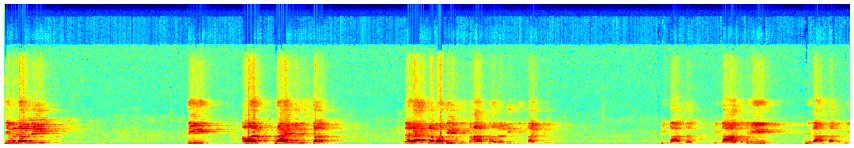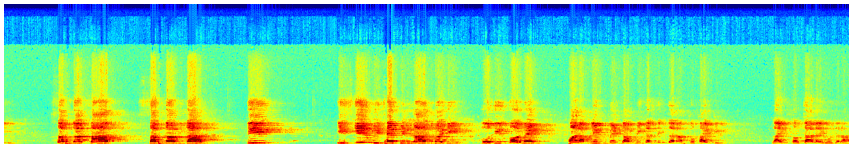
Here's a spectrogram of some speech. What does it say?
Similarly, the our Prime Minister Narendra Modi is also running the country. vikas vikas bhi virasat bhi sabka saath sabka vikas the scheme which has been launched by the Modi government for upliftment of weaker section of society like Saurchalaya Yojana,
